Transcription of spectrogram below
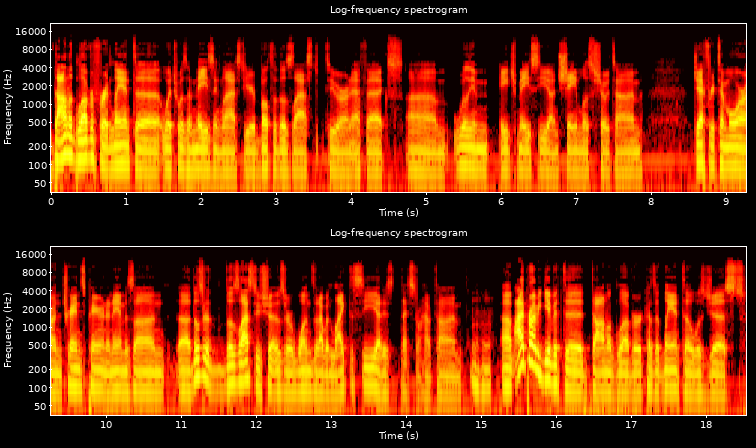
Donald Glover for Atlanta, which was amazing last year. Both of those last two are on FX. Um, William H Macy on Shameless, Showtime. Jeffrey Tambor on Transparent on Amazon. Uh, those are those last two shows are ones that I would like to see. I just I just don't have time. Um, I'd probably give it to Donald Glover because Atlanta was just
